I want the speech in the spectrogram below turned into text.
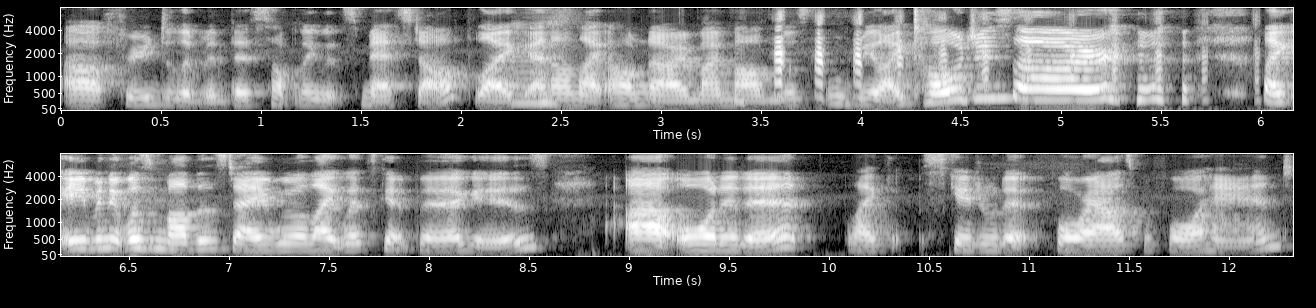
Uh, food delivered. There's something that's messed up, like, and. I'm like, oh no, my mum was would be like, told you so. like, even it was Mother's Day, we were like, let's get burgers. Uh, ordered it, like, scheduled it four hours beforehand.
